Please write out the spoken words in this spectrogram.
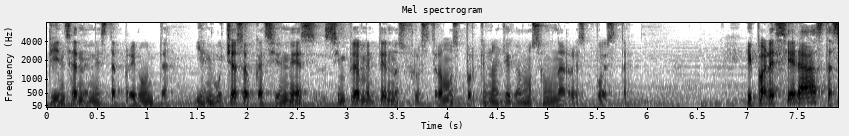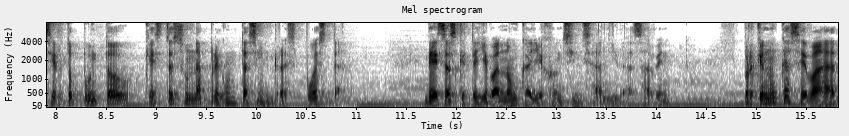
piensan en esta pregunta y en muchas ocasiones simplemente nos frustramos porque no llegamos a una respuesta. Y pareciera hasta cierto punto que esta es una pregunta sin respuesta, de esas que te llevan a un callejón sin salida, ¿saben? Porque nunca se va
